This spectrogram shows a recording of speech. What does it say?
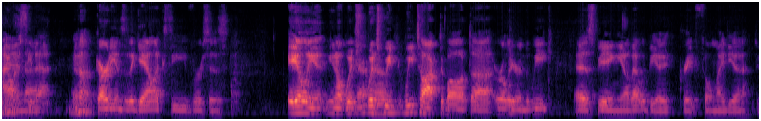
I want to see uh, that. you know, Guardians of the Galaxy versus Alien, you know, which Yeah. which Yeah. we we talked about uh, earlier in the week as being, you know, that would be a great film idea. To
